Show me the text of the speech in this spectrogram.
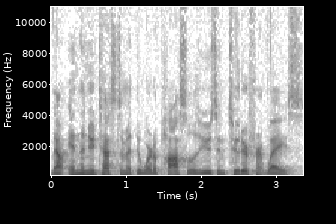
Now, in the New Testament, the word apostle is used in two different ways.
